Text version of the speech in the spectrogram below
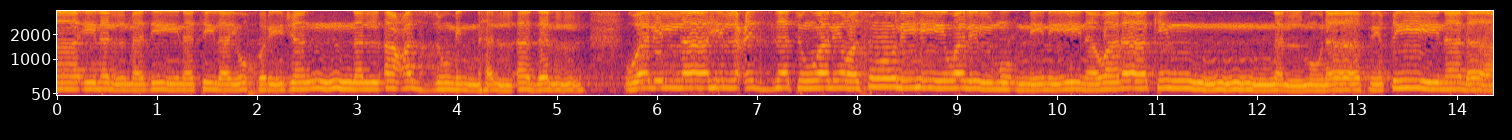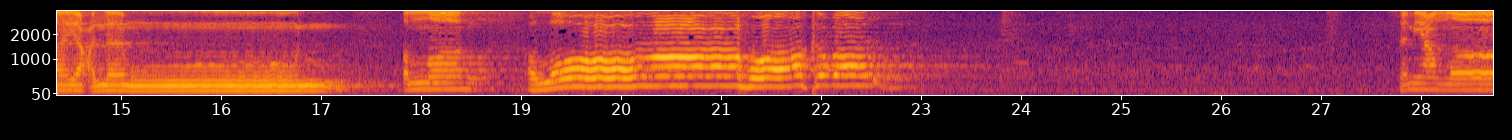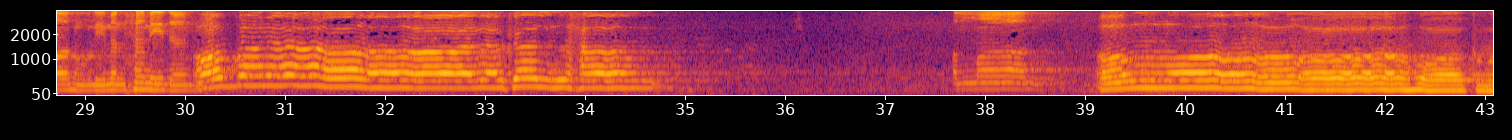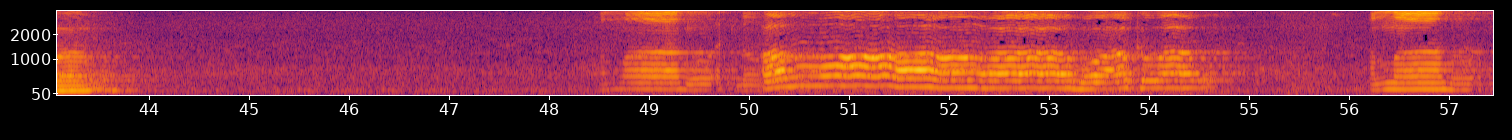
إلى المدينة ليخرجن الأعز منها الأذل. ولله العزة ولرسوله وللمؤمنين ولكن المنافقين لا يعلمون. الله الله أكبر. سمع الله لمن حمده. ربنا لك الحمد. الله. الله أكبر. الله أكبر. الله أكبر. الله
